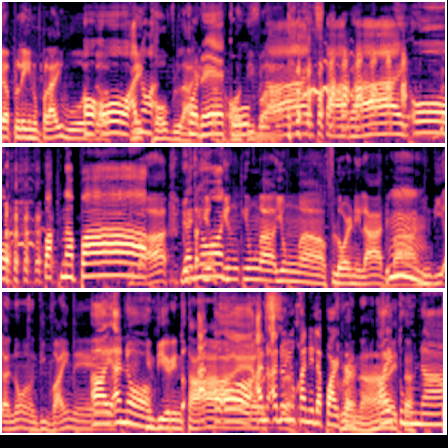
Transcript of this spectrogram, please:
uh, plain plywood. Oo, uh, may ano cove light. Correct, Oo, cove diba? lights, taray. Oh, pak na pak. Diba? Yung, ta- yung, yung, yung, uh, yung uh, floor nila, di ba? Mm. Hindi ano, hindi vinyl. Ay, ano? Hindi rin tiles. Ah, oo, ano ano yung kanila partner? Granite. Ay, tunay.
